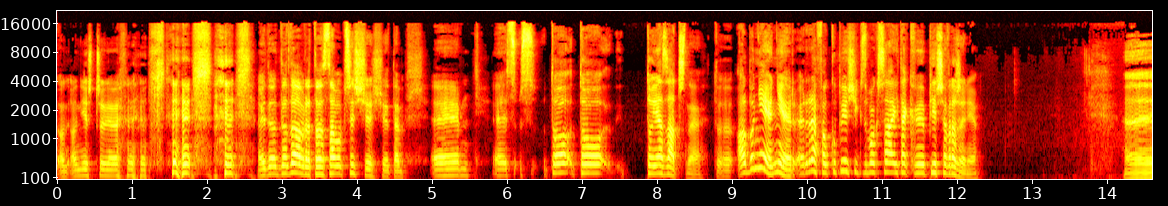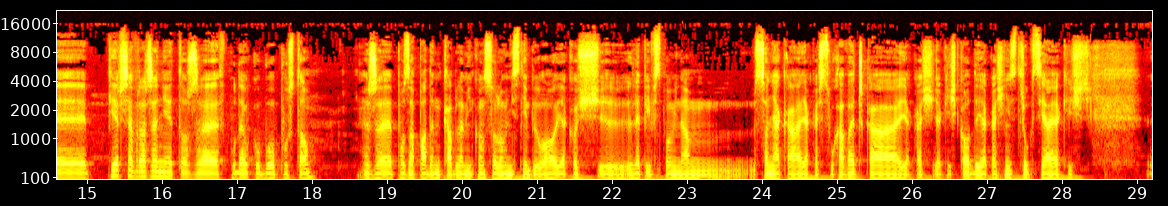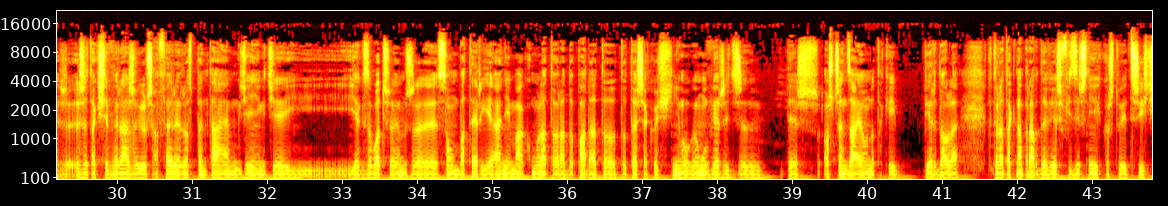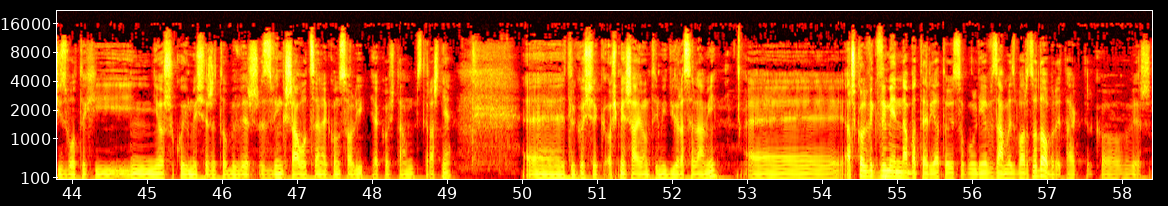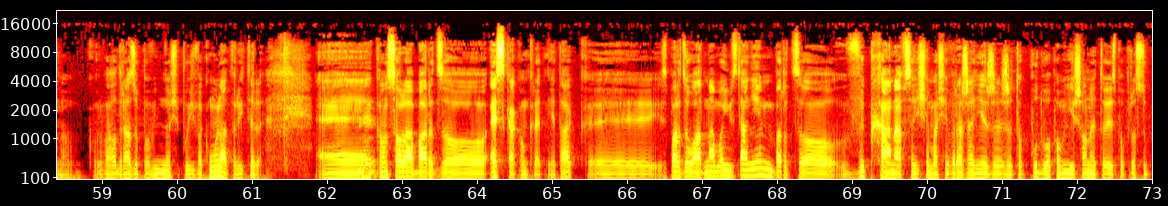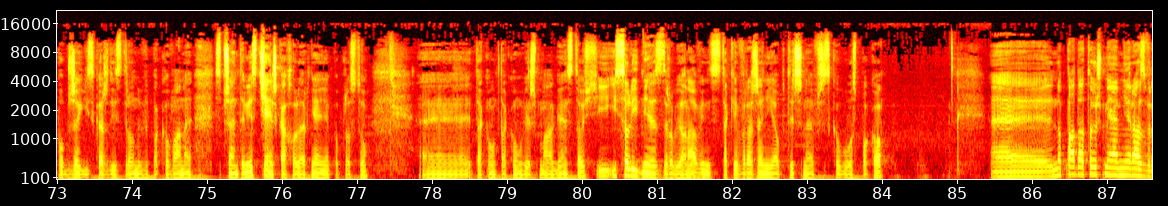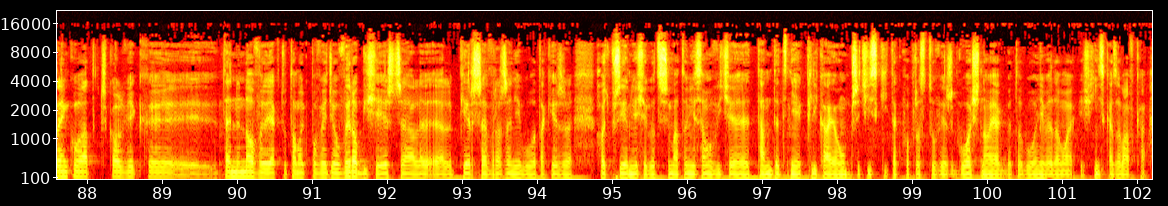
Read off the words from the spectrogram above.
On, on jeszcze. no, no dobra, to samo przeście się tam. E, to, to, to ja zacznę. Albo nie, nie. Rafał, kupiłeś Xboxa i tak e, pierwsze wrażenie. E, pierwsze wrażenie to, że w pudełku było pusto. Że poza padem, kablem i konsolą nic nie było. Jakoś lepiej wspominam Soniaka, jakaś słuchaweczka, jakaś, jakieś kody, jakaś instrukcja, jakieś że, że tak się wyrażę, już afery rozpętałem gdzie niegdzie i jak zobaczyłem, że są baterie, a nie ma akumulatora dopada, to, to też jakoś nie mogłem uwierzyć, że wiesz, oszczędzają na takiej pierdole, która tak naprawdę, wiesz, fizycznie ich kosztuje 30 zł i, i nie oszukujmy się, że to by, wiesz, zwiększało cenę konsoli jakoś tam strasznie e, tylko się ośmieszają tymi Duracellami. E, aczkolwiek wymienna bateria to jest ogólnie w zamysł bardzo dobry, tak? Tylko wiesz, no kurwa od razu powinno się pójść w akumulator i tyle. E, mhm. konsola bardzo SK konkretnie, tak? E, jest bardzo ładna moim zdaniem, bardzo wypchana, w sensie ma się wrażenie, że, że to pudło pomniejszone to jest po prostu po brzegi z każdej strony wypakowane sprzętem. Jest ciężka cholernie, nie? Po prostu. E, taką, taką, wiesz, ma gęstość i, i solidnie jest zrobiona, więc takie wrażenie optyczne, wszystko było spoko. E, no pada to już miałem nieraz w ręku, aczkolwiek e, ten nowy, jak tu Tomek powiedział, wyrobi się jeszcze, ale, ale, pierwsze wrażenie było takie, że choć przyjemnie się go trzyma, to niesamowicie tandetnie klikają przyciski, tak po prostu, wiesz, głośno, jakby to było, nie wiadomo, jakaś chińska zabawka.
